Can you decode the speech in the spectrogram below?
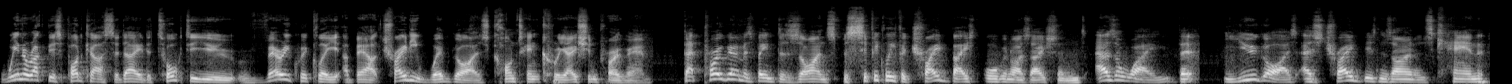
We interrupt this podcast today to talk to you very quickly about Tradie Web Guys content creation program. That program has been designed specifically for trade based organizations as a way that you guys, as trade business owners, can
